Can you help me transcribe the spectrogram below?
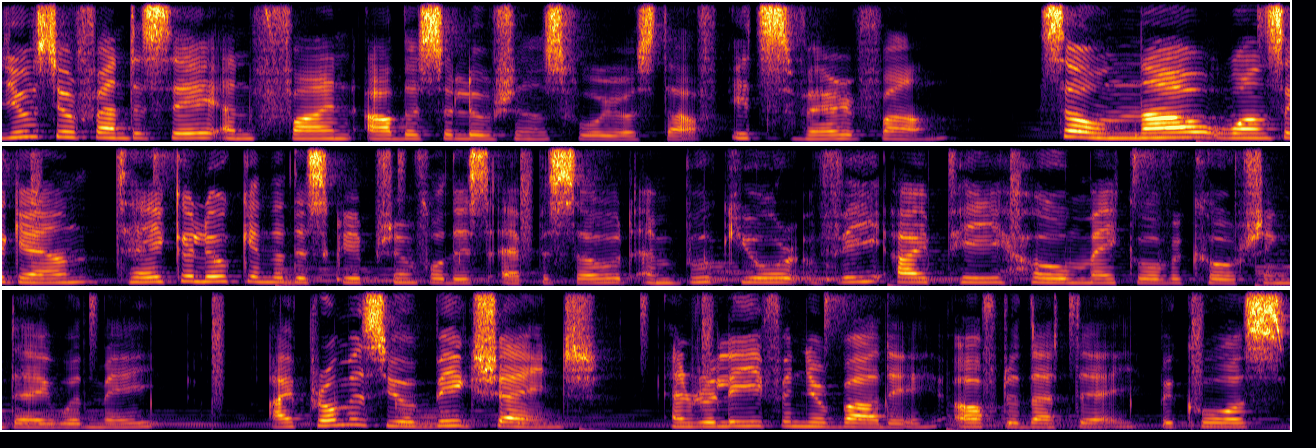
Use your fantasy and find other solutions for your stuff. It's very fun. So now once again, take a look in the description for this episode and book your VIP home makeover coaching day with me. I promise you a big change and relief in your body after that day because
